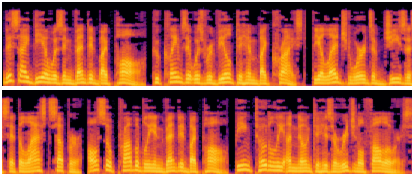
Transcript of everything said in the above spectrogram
This idea was invented by Paul, who claims it was revealed to him by Christ. The alleged words of Jesus at the Last Supper, also probably invented by Paul, being totally unknown to his original followers.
